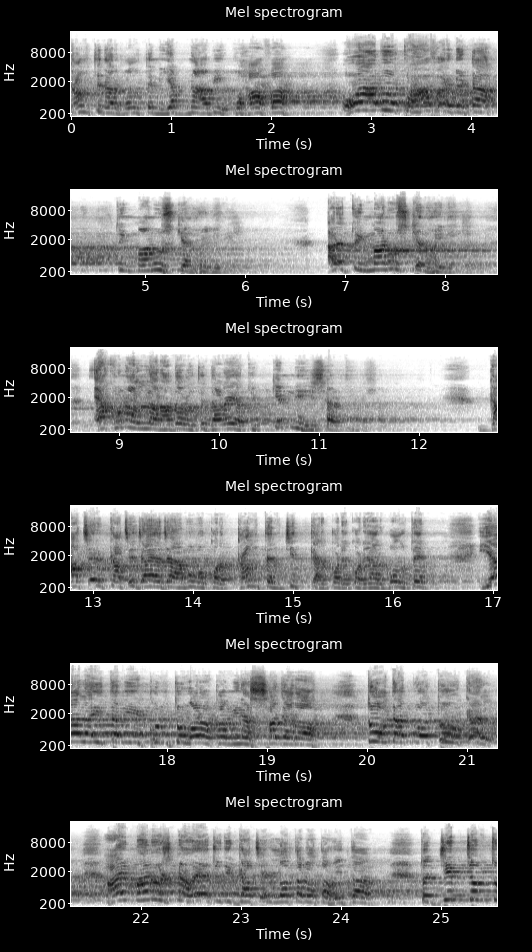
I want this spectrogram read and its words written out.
কাঁদতেন আর বলতেন, ইয়াবনা আবি কোহাফা। ও আবু কোহাফার বেটা, তুই মানুষ কেন হইলি আরে, তুই মানুষ কেন হইলি? এখন আল্লাহর আদালতে দাঁড়াইয়া তুই কেমনি হিসাব দিবি? গাছের কাছে যায় যায় আবু বকর কানতেন চিৎকার করে করে আর বলতেন ইয়ালাইতানি কুনতু ওয়ারাকা মিনাস সাজারা তো দাদু তো কাল আয় মানুষ না হয়ে যদি গাছের লতা পাতা হইতাম, তো জীবজন্তু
